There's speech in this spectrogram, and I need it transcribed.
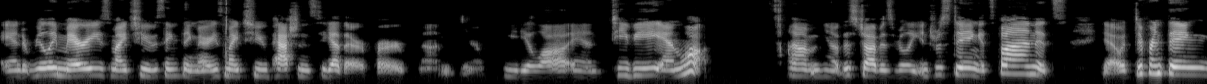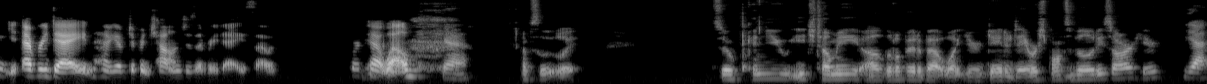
and it really marries my two same thing marries my two passions together for um, you know media law and TV and law. Um, you know, this job is really interesting. It's fun. It's you know a different thing every day, and how you have different challenges every day. So it worked out well. yeah. Absolutely. So, can you each tell me a little bit about what your day to day responsibilities are here? Yes,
